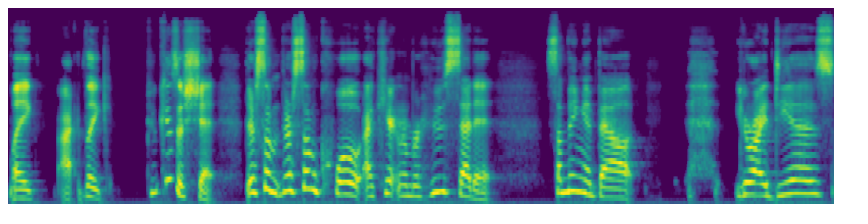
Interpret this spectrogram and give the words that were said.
like I, like who gives a shit? There's some there's some quote I can't remember who said it. Something about your ideas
